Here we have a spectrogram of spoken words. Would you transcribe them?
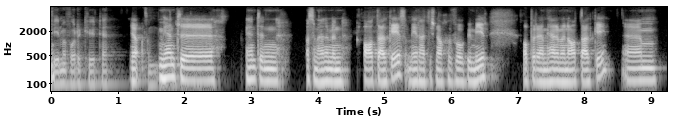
Firma vorher gehört hat? Ja, wir haben, äh, wir haben einen, also wir haben einen Anteil gegeben, also Mehrheit ist nachher vor bei mir, aber äh, wir haben einen Anteil gegeben. Ähm,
